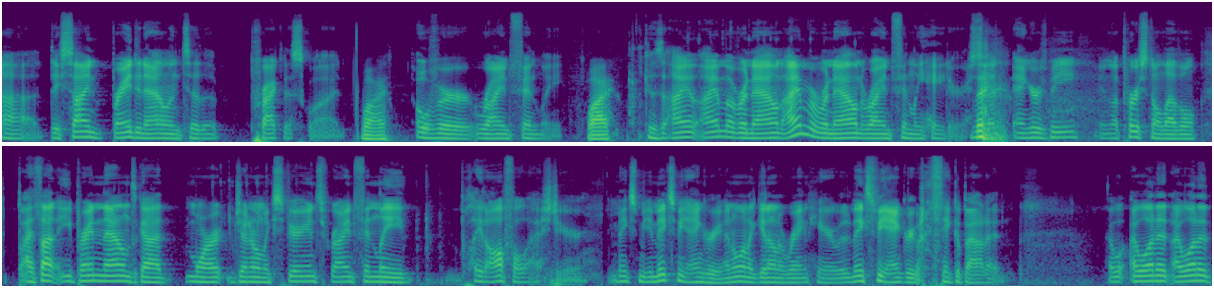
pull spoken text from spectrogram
uh, they signed Brandon Allen to the practice squad Why? over Ryan Finley Why? because I I am a renowned I am a renowned Ryan Finley hater. So that angers me in a personal level. But I thought Brandon Allen's got more general experience. Ryan Finley played awful last year. It makes me it makes me angry. I don't want to get on a rant here, but it makes me angry when I think about it. I wanted I wanted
